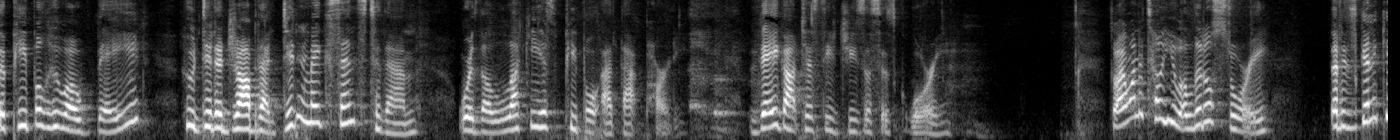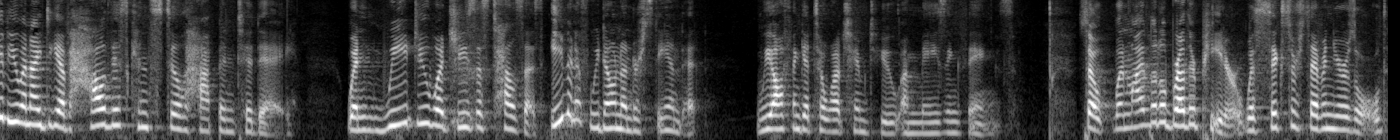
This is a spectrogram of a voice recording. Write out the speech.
The people who obeyed, who did a job that didn't make sense to them, were the luckiest people at that party. They got to see Jesus' glory. So I want to tell you a little story that is going to give you an idea of how this can still happen today. When we do what Jesus tells us, even if we don't understand it, we often get to watch him do amazing things. So, when my little brother Peter was six or seven years old,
